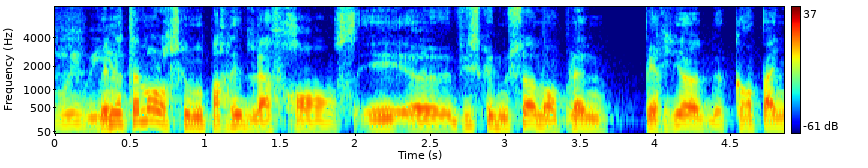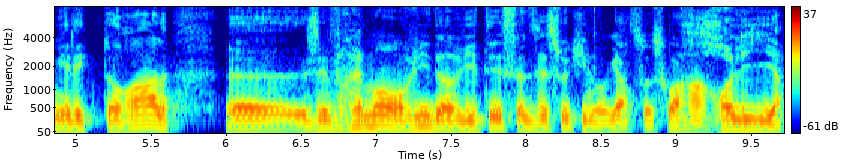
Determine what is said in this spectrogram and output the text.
Mais notamment lorsque vous parlez de la France. Et euh, puisque nous sommes en pleine période de campagne électorale, euh, j'ai vraiment envie d'inviter celles et ceux qui nous regardent ce soir à relire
